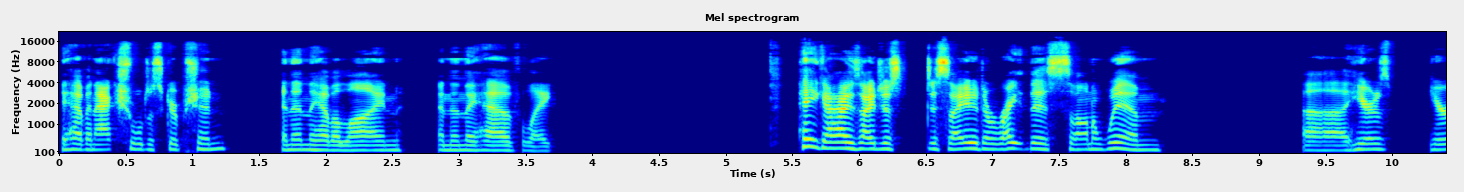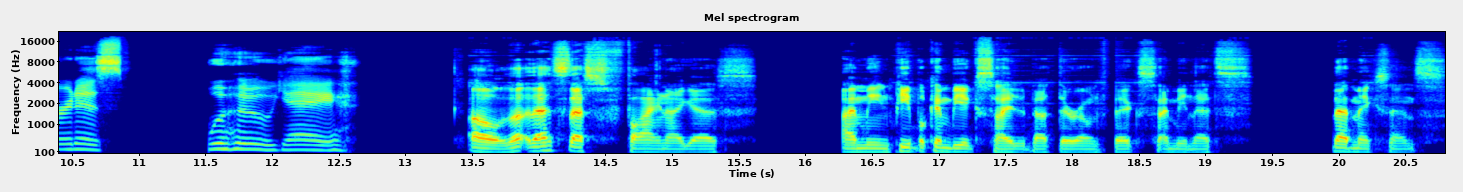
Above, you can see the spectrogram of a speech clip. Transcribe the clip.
they have an actual description and then they have a line and then they have like hey guys, I just decided to write this on a whim. Uh here's here it is. Woohoo, yay. oh, tha that's that's fine, I guess. I mean, people can be excited about their own fics. I mean, that's that makes sense.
